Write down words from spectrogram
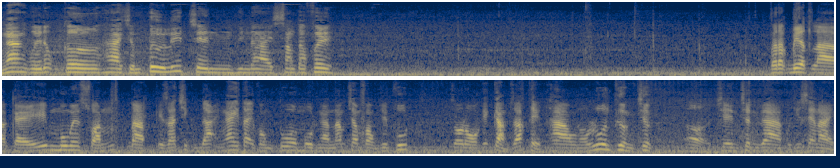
ngang với động cơ 2.4 lít trên Hyundai Santa Fe. Và đặc biệt là cái mô men xoắn đạt cái giá trị cực đại ngay tại vòng tua 1.500 vòng trên phút. Do đó cái cảm giác thể thao nó luôn thường trực ở trên chân ga của chiếc xe này.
